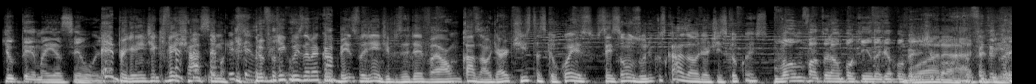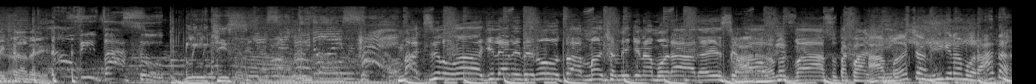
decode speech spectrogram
que o tema ia ser hoje. É, porque a gente tinha que fechar a semana. Eu fiquei com isso na minha cabeça. Falei, gente, precisa levar um casal de artistas que eu conheço. Vocês são os únicos casal de artistas que eu conheço. Vamos faturar um pouquinho daqui a pouco a gente Bora, volta. Fica conectado aí. Ao vivaço. Blink Max e Luan, Guilherme Benuto, amante, amiga e namorada. Esse é o Caramba. Alvivaço, tá com a gente. Amante, amiga e namorada?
